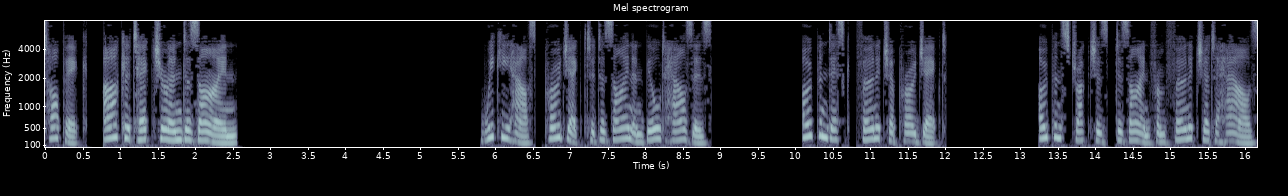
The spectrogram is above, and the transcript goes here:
Topic: Architecture and design. WikiHouse – project to design and build houses. OpenDesk – furniture project. Open Structures – design from furniture to house.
